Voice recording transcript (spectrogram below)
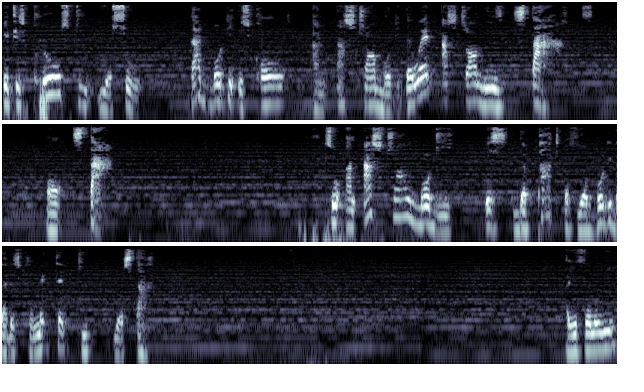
It is close to your soul. That body is called an astral body. The word astral means stars or star. So, an astral body is the part of your body that is connected to your star. Are you following?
